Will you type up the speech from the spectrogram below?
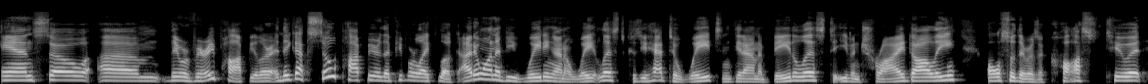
and so um, they were very popular and they got so popular that people were like, look, I don't want to be waiting on a wait list because you had to wait and get on a beta list to even try DALL-E. Also, there was a cost to it.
